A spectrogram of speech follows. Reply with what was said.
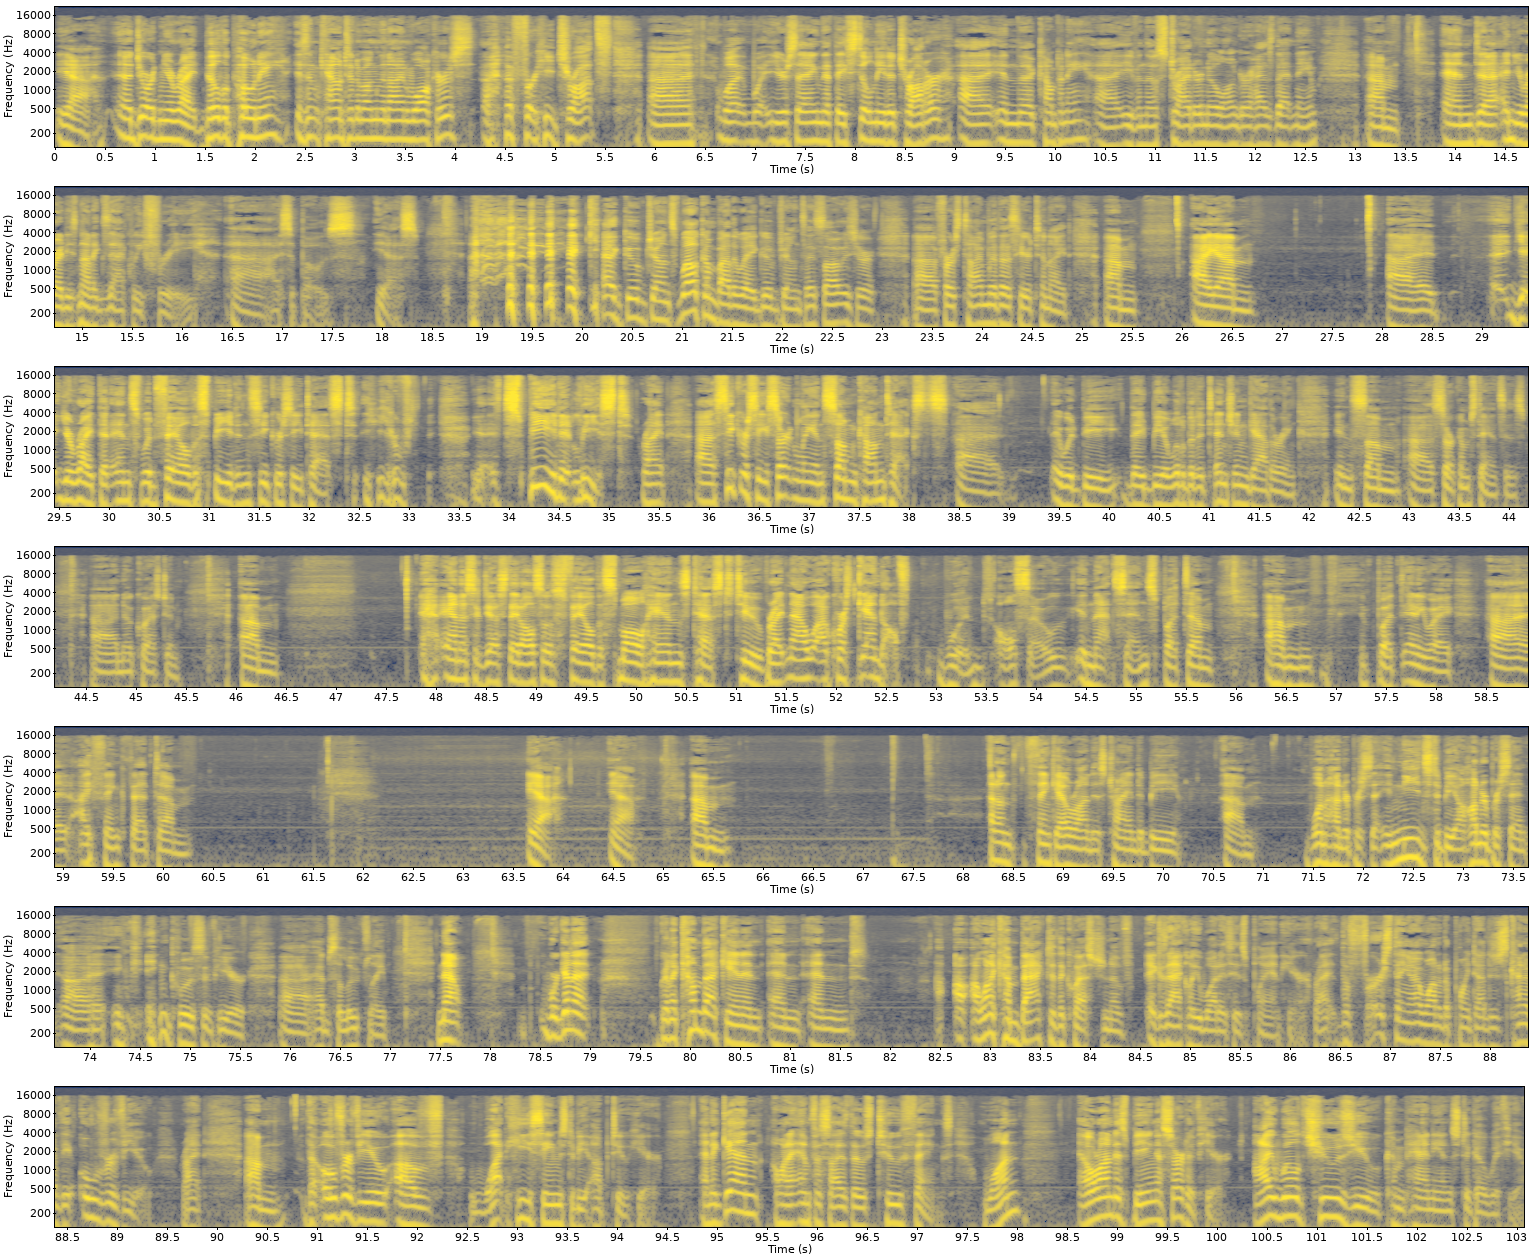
yeah, uh, Jordan, you're right. Bill the Pony isn't counted among the nine walkers uh, for he trots. Uh, what, what, you're saying that they still need a trotter uh, in the company, uh, even though Strider no longer has that name. Um, and uh, and you're right, he's not exactly free, I suppose. Yes. yeah, Goob Jones. Welcome, by the way, Goob Jones. I saw it was your first time with us here tonight. Um, I um, yeah, you're right that Ents would fail the speed and secrecy test. You're, yeah, speed at least, right? Uh, secrecy certainly in some contexts. Uh, it would be they'd be a little bit of tension gathering in some uh, circumstances, uh, no question. Um, Anna suggests they'd also fail the small hands test too. Right now, of course, Gandalf would also in that sense, but um, um, but anyway, uh, I think that um, yeah, yeah. Um, I don't think Elrond is trying to be um, 100%. It needs to be 100% uh, in- inclusive here. Uh, absolutely. Now, we're gonna we're gonna come back in and and and I, I want to come back to the question of exactly what is his plan here, right? The first thing I wanted to point out is just kind of the overview, right? Um, the overview of what he seems to be up to here. And again, I want to emphasize those two things. One, Elrond is being assertive here. I will choose you, companions, to go with you.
